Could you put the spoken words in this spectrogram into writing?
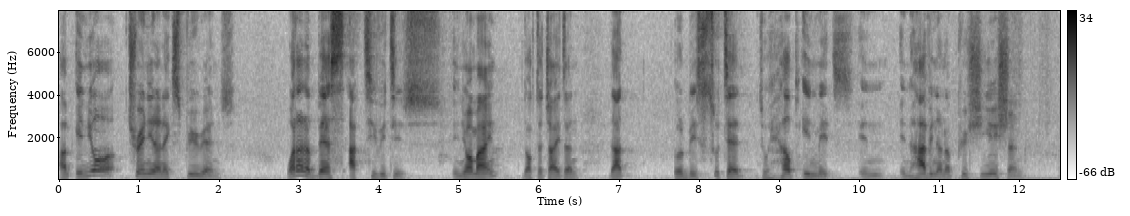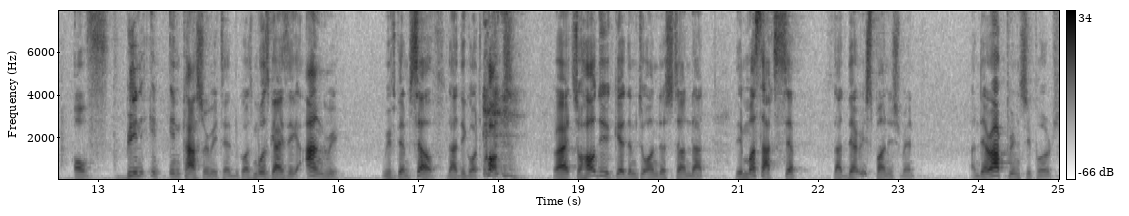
Um, in your training and experience, what are the best activities in your mind, Dr. Chaitan, that will be suited to help inmates in, in having an appreciation of being in, incarcerated because most guys they are angry with themselves that they got caught right so how do you get them to understand that they must accept that there is punishment and there are principles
